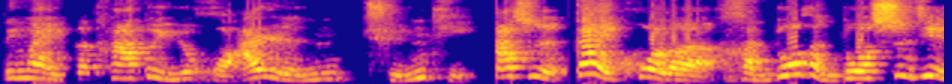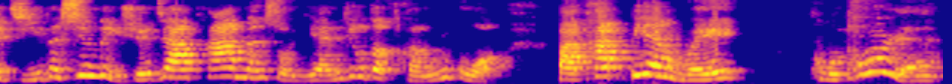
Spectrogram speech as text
另外一个，他对于华人群体，他是概括了很多很多世界级的心理学家他们所研究的成果，把它变为普通人、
